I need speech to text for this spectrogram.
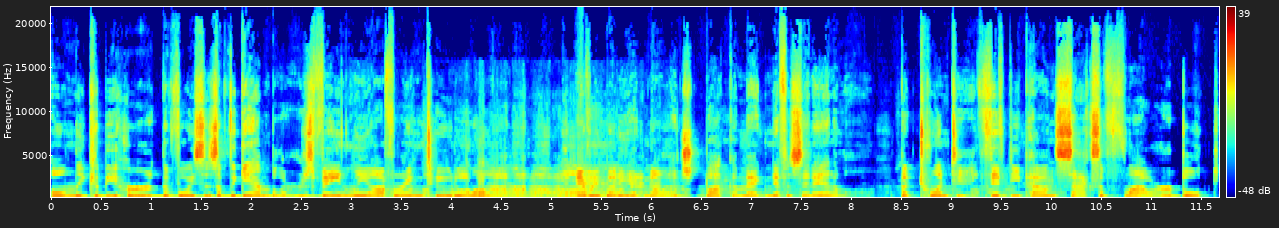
Only could be heard the voices of the gamblers vainly offering two to one. Everybody acknowledged Buck a magnificent animal, but 20 50 pound sacks of flour bulked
